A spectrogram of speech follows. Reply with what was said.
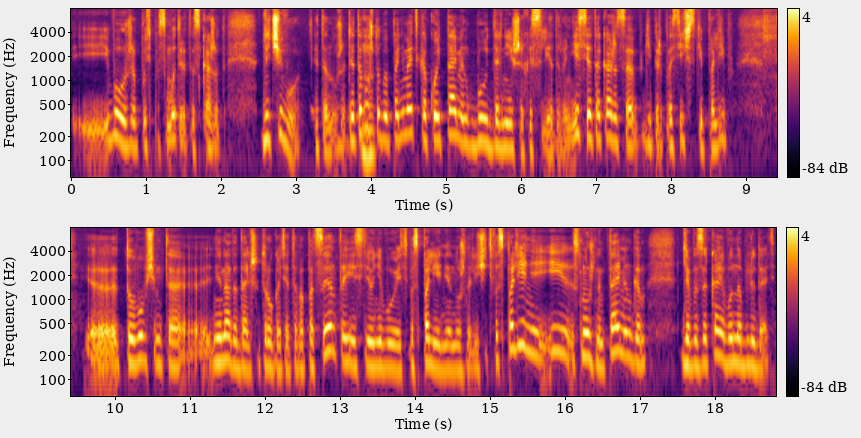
и его уже пусть посмотрят и скажут, для чего это нужно. Для того, mm чтобы понимать, какой тайминг будет дальнейших исследований. Если это окажется гиперпластический полип, то, в общем-то, не надо дальше трогать этого пациента. Если у него есть воспаление, нужно лечить воспаление и с нужным таймингом для ВЗК его наблюдать.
